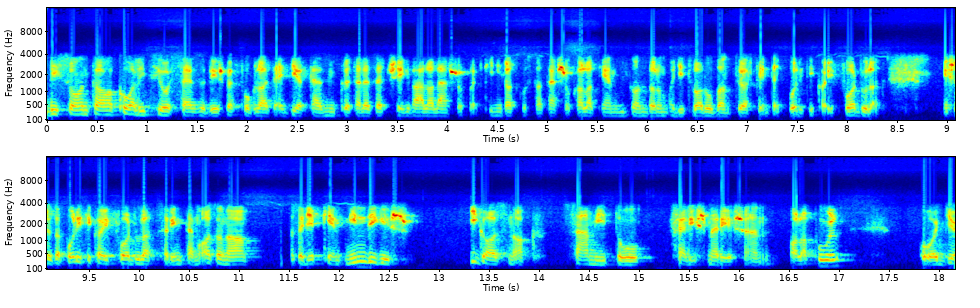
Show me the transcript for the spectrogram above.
viszont a koalíciós szerződésbe foglalt egyértelmű kötelezettségvállalások vagy kinyilatkoztatások alapján úgy gondolom, hogy itt valóban történt egy politikai fordulat. És ez a politikai fordulat szerintem azon a, az egyébként mindig is igaznak számító felismerésen alapul, hogy,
